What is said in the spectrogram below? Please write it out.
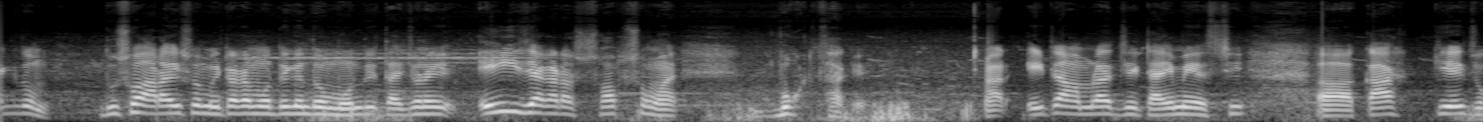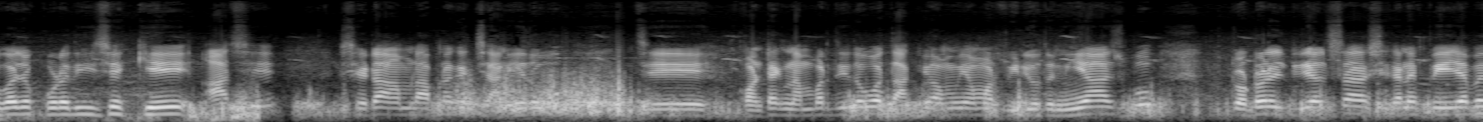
একদম দুশো আড়াইশো মিটারের মধ্যে কিন্তু মন্দির, তাই জন্য এই জায়গাটা সবসময় বুকড থাকে। আর এটা আমরা যে টাইমে এসছি কার কে যোগাযোগ করে দিয়েছে, কে আছে, সেটা আমরা আপনাকে জানিয়ে দেবো। যে কন্ট্যাক্ট নাম্বার দিয়ে দেবো, তাকেও আমি আমার ভিডিওতে নিয়ে আসব। টোটাল ডিটেলসটা সেখানে পেয়ে যাবে।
